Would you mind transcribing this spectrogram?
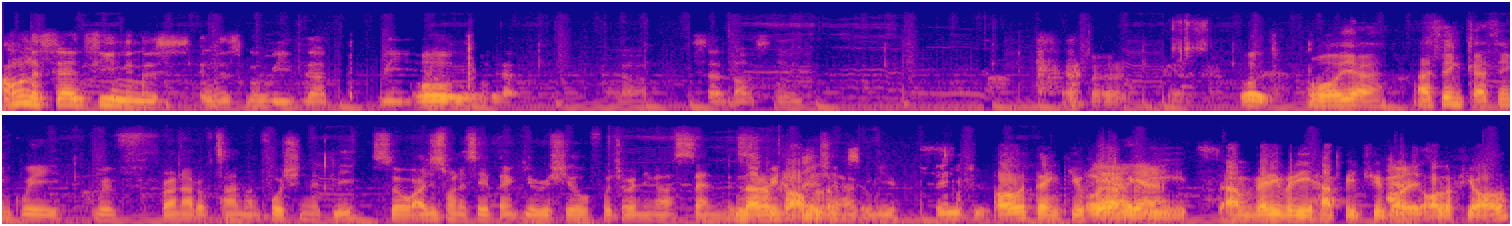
I want a sad scene in this in this movie that we. Oh. Yeah, no, sad love scene. Uh, yeah. Well, yeah, I think I think we we've run out of time, unfortunately. So I just want to say thank you, Rushil, for joining us, and it's Not a been problem. pleasure having you. Thank you. Oh, thank you for Oh, yeah, having yeah. me. It's, I'm very, very happy to I meet all of y'all.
